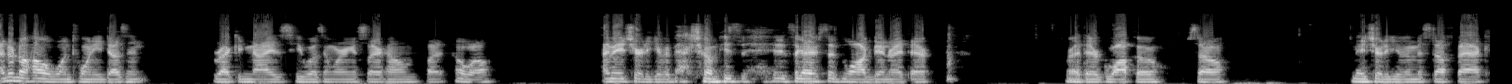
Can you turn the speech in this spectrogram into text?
I don't know how a 120 doesn't recognize he wasn't wearing a Slayer helm, but oh well. I made sure to give it back to him. He's it's the guy who said logged in right there. Right there, Guapo. So made sure to give him his stuff back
